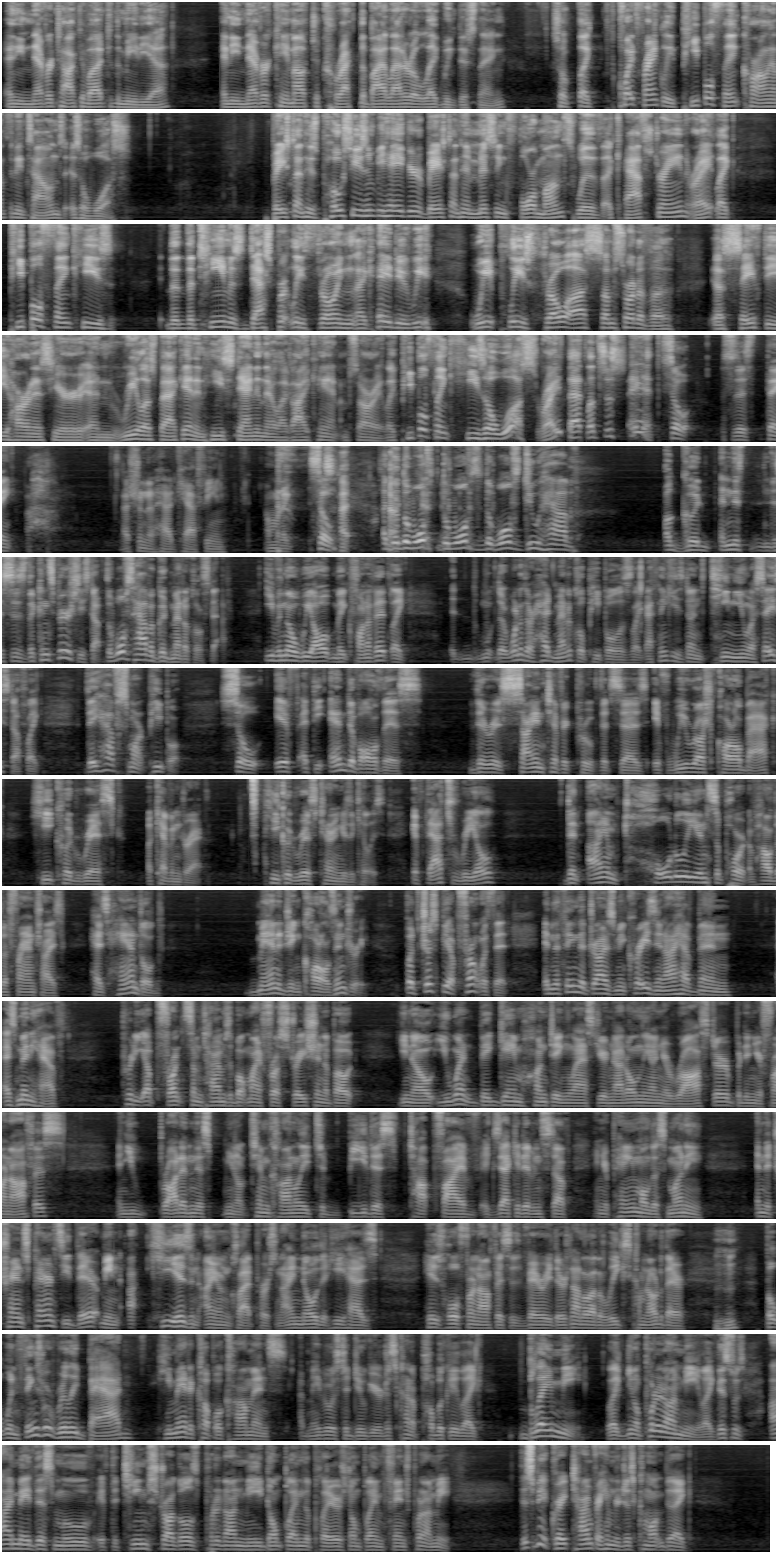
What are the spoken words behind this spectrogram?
and he never talked about it to the media and he never came out to correct the bilateral leg weakness thing so like quite frankly people think carl anthony towns is a wuss based on his postseason behavior, based on him missing four months with a calf strain, right? Like people think he's the the team is desperately throwing like, hey, dude, we we please throw us some sort of a a safety harness here and reel us back in, and he's standing there like, I can't. I'm sorry. Like people think he's a wuss, right? That let's just say it. So, so this thing, ah, I shouldn't have had caffeine. I'm gonna. So uh, the, the wolves, the wolves, the wolves do have a good, and this this is the conspiracy stuff. The wolves have a good medical staff, even though we all make fun of it. Like, one of their head medical people is like, I think he's done Team USA stuff. Like, they have smart people. So if at the end of all this, there is scientific proof that says if we rush Karl back, he could risk a Kevin Durant. He could risk tearing his Achilles. If that's real, then I am totally in support of how the franchise has handled managing Karl's injury. But just be upfront with it. And the thing that drives me crazy, and I have been, as many have, pretty upfront sometimes about my frustration about, you know, you went big game hunting last year, not only on your roster, but in your front office. And you brought in this, you know, Tim Connolly to be this top five executive and stuff, and you're paying him all this money. And the transparency there, I mean, he is an ironclad person. I know that he has his whole front office is very, there's not a lot of leaks coming out of there. Mm-hmm. But when things were really bad, he made a couple of comments. Maybe it was to Doogie or just kind of publicly like, blame me. Like, you know, put it on me. Like, this was, I made this move. If the team struggles, put it on me. Don't blame the players. Don't blame Finch. Put it on me. This would be a great time for him to just come out and be like,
